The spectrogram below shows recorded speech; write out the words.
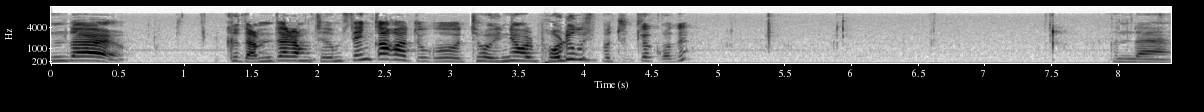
근데 그 남자랑 지금 쌩 까가지고 저 인형을 버리고 싶어 죽겠거든? 근데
